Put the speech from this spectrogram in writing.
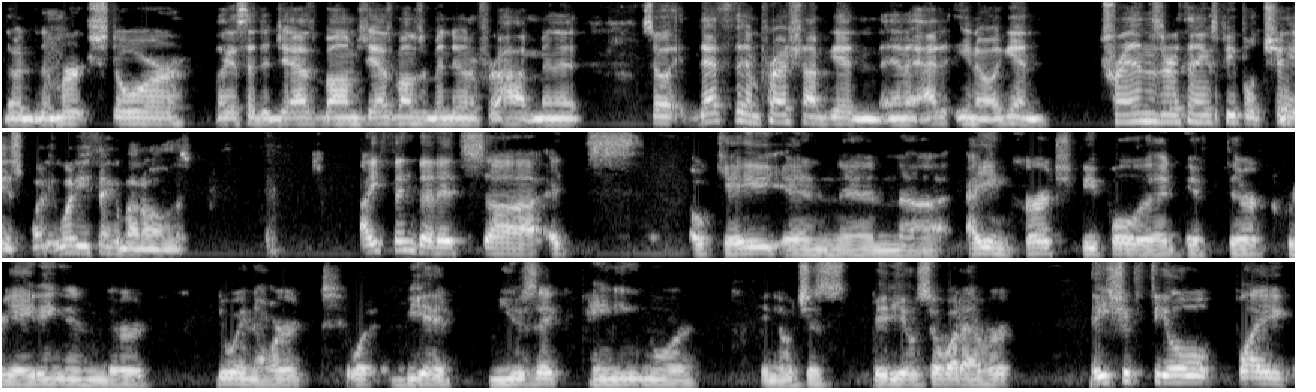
the the merch store. Like I said, the Jazz Bums. Jazz Bums have been doing it for a hot minute. So that's the impression I'm getting. And I, you know, again, trends are things people chase. What what do you think about all this? I think that it's uh, it's okay, and and uh, I encourage people that if they're creating and they're doing art, be it music, painting, or you know just videos or whatever, they should feel like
